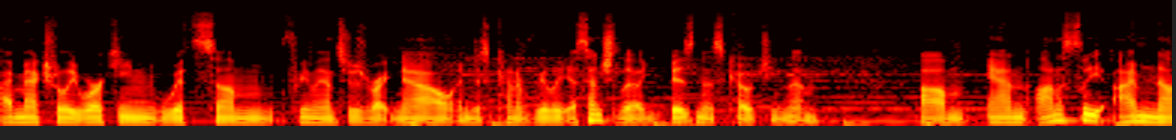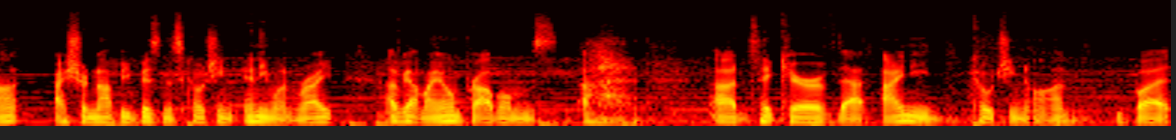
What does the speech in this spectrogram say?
I'm actually working with some freelancers right now and just kind of really essentially like business coaching them. Um, and honestly, I'm not, I should not be business coaching anyone, right? I've got my own problems uh, uh, to take care of that I need coaching on. But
